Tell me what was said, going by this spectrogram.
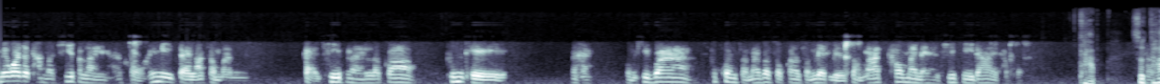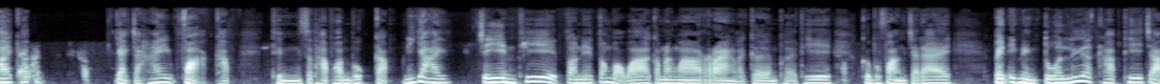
ไม่ว่าจะทำอาชีพอะไรฮะขอให้มีใจรักกับมันกับอาชีพนั้น แล้วก็ทุ่มเทนะฮะผมคิดว่าทุกคนสามารถประสบความสำเร็จหรือสามารถเข้ามาในอาชีพนี้ได้ครับผมครับ สุดท้ายครับครับ อยากจะให้ฝากครับ ถึงสถาพรบุ๊คส์กับนิยายจีนที่ตอนนี้ต้องบอกว่ากำลังมาแรงเหลือเกิน เผื่อที่คุณผู้ฟังจะได้เป็นอีกหนึ่งตัวเลือกครับ ที่จะ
